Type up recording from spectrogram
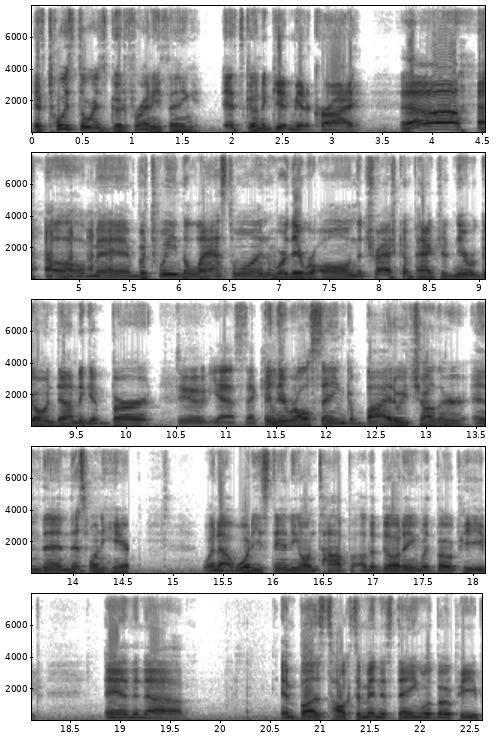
If Toy Story is good for anything, it's gonna get me to cry. Oh. oh man, between the last one where they were all in the trash compactor and they were going down to get burnt, Dude, yes, that and they were all saying goodbye to each other, and then this one here, when uh, Woody's standing on top of the building with Bo Peep, and then uh, and Buzz talks him into staying with Bo Peep.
